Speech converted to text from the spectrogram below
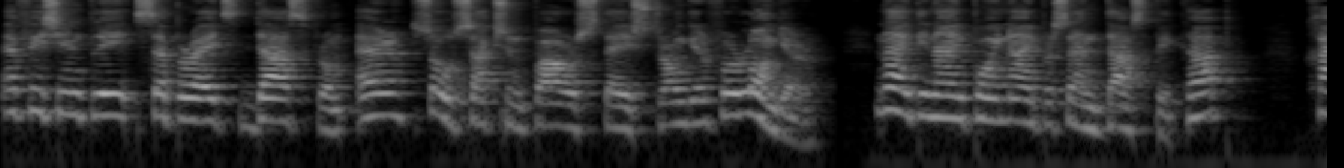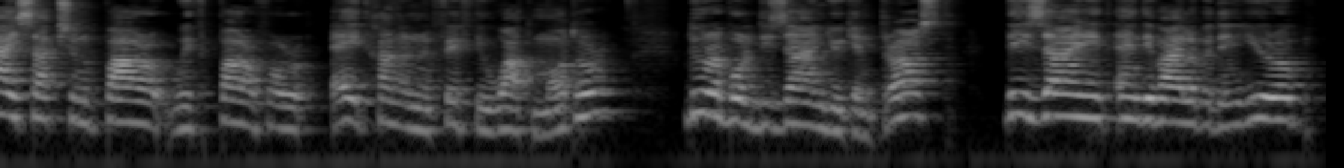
Efficiently separates dust from air so suction power stays stronger for longer. 99.9% .9 dust pickup, high suction power with powerful 850 watt motor, durable design you can trust, designed and developed in Europe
